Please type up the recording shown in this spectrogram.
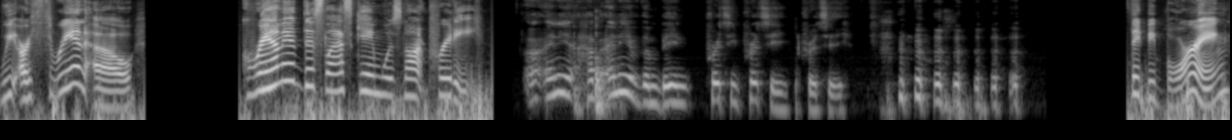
We are 3 and 0. Granted, this last game was not pretty. Uh, any have any of them been pretty, pretty, pretty? They'd be boring.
